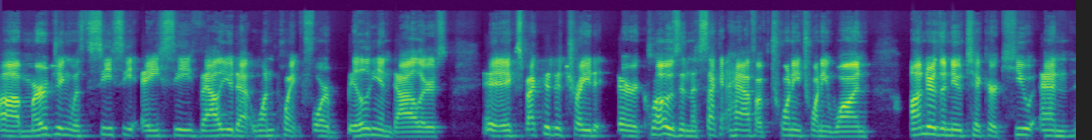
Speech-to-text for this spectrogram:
uh, merging with ccac valued at 1.4 billion dollars expected to trade or close in the second half of 2021 under the new ticker QNGY.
